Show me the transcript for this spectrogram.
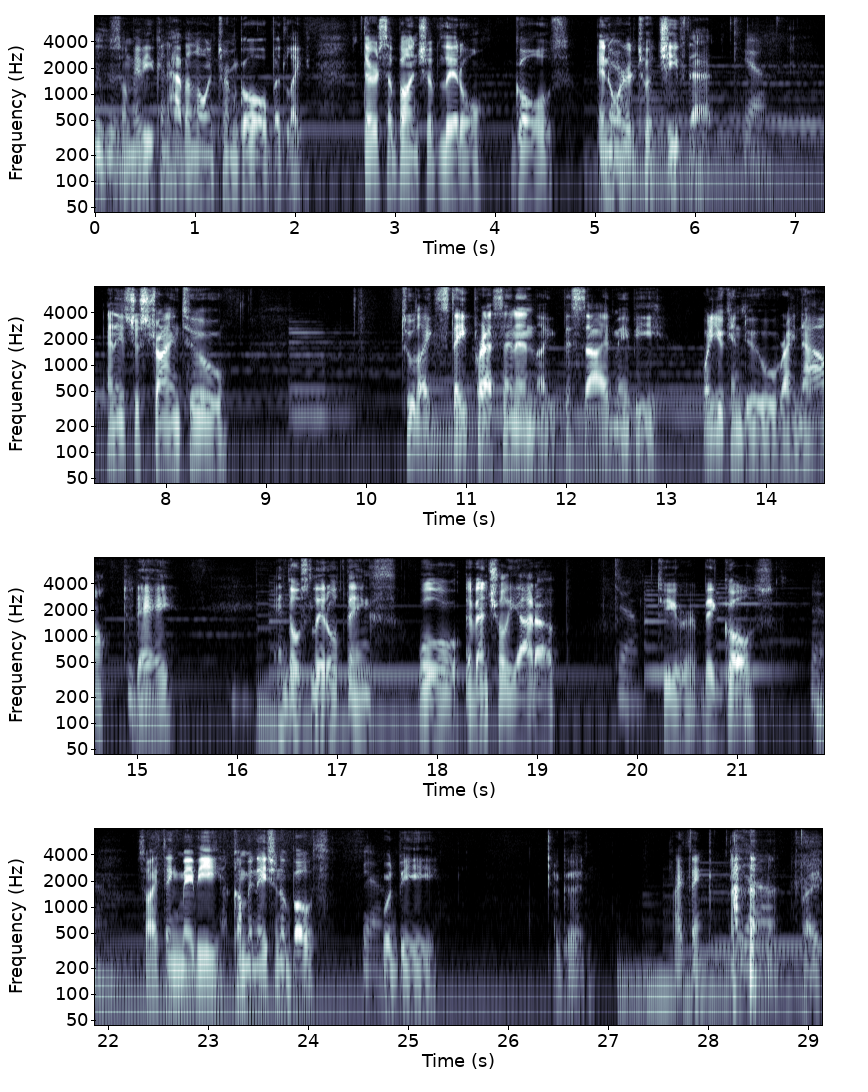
Mm-hmm. So maybe you can have a long term goal, but like there's a bunch of little goals in order to achieve that. Yeah. and it's just trying to to like stay present and like decide maybe what you can do right now today and those little things will eventually add up Yeah. to your big goals Yeah. So i think maybe a combination of both Yeah. would be a good i think Yeah. right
